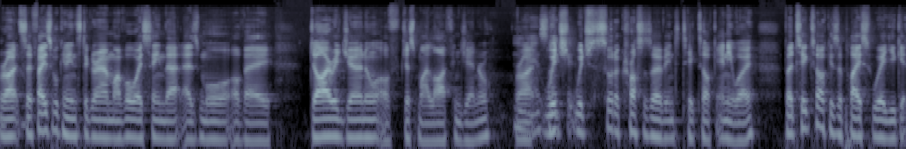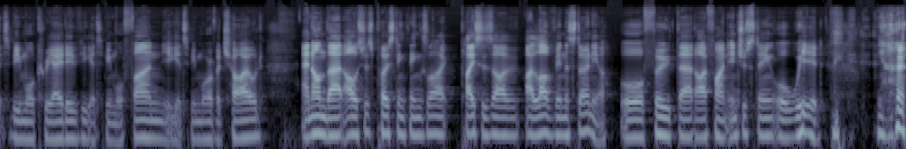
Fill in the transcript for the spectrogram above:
right? So Facebook and Instagram, I've always seen that as more of a diary journal of just my life in general right? Yeah, which like which sort of crosses over into TikTok anyway. But TikTok is a place where you get to be more creative, you get to be more fun, you get to be more of a child. And on that, I was just posting things like places I I love in Estonia or food that I find interesting or weird. you know,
